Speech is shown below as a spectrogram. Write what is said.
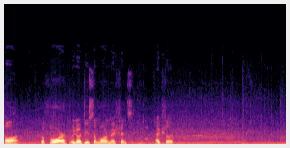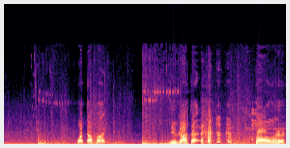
Hold on. Before we go do some more missions, actually. What the fuck? You got that baller.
